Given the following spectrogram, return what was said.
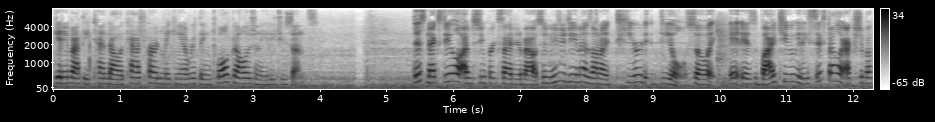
getting back the $10 cash card, making everything $12.82. This next deal I'm super excited about. So Neutrogena is on a tiered deal. So it is buy two, get a $6 extra buck,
